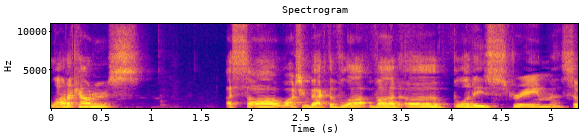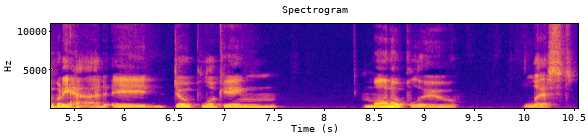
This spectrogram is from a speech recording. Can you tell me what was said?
A lot of counters. I saw watching back the vlog, VOD of Bloody's stream, somebody had a dope looking mono blue list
